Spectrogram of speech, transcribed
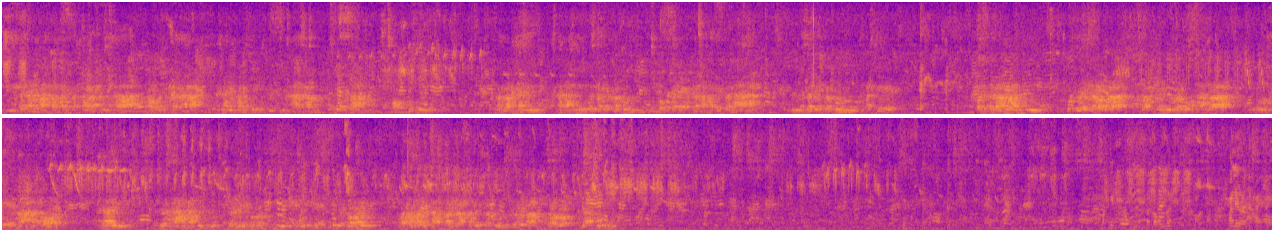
ที่จะได้มาถวายสักการะบูชาต่อองค์พระธาตุ ในวันเพ็ญขึ้นสิบห้าค่ำเดือนสามของทุกปีสำหรับในขณะนี้พระเดชพระคุณทรงแสดงพระธรรมเทศนาคือพระเดชพระคุณพระเทศปัญจรวารีผู้ช่วยเจ้าว่าวัดเมืองดูระบบถามว่ากรุงเทพมหานครได้เดินทางมาถึงบริเวณพระบรมที่แห่งนี้เป็นที่เรียบร้อยขอถวาย กราบต้อนรับพระเดชพระคุณด้วยความเคารพอย่างสูงมาเร็วเราจะถ่ายให้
